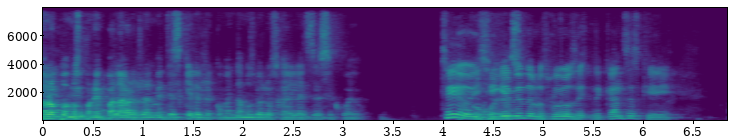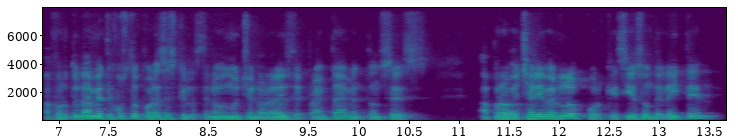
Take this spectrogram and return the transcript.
No lo podemos eh, poner en palabras, realmente es que les recomendamos ver los highlights de ese juego. Sí, y seguir viendo los juegos de, Kansas que afortunadamente justo por eso es que los tenemos mucho en horarios de prime time, entonces aprovechar y verlo porque sí es un deleite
